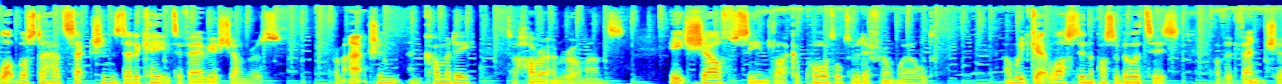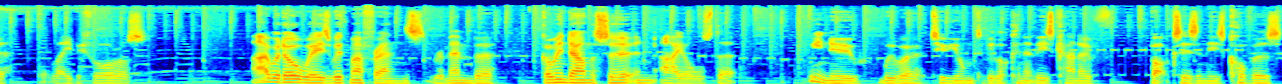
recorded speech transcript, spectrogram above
Blockbuster had sections dedicated to various genres, from action and comedy to horror and romance. Each shelf seemed like a portal to a different world, and we'd get lost in the possibilities of adventure that lay before us. I would always, with my friends, remember going down the certain aisles that we knew we were too young to be looking at these kind of boxes and these covers.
